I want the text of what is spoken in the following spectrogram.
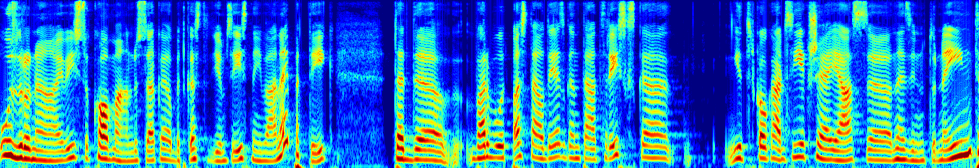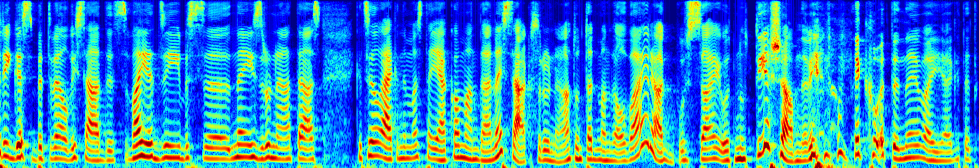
uzrunāju visu komandu, saku, jau, bet kas tad jums īstenībā nepatīk? Tad uh, varbūt pastāv diezgan tāds risks, ka ja tur kaut kādas iekšējās, eh, nezinu, tur ne intrigas, bet vēl visādas vajadzības eh, neizrunātās, ka cilvēki nemaz tajā komandā nesāks runāt, un tad man vēl vairāk būs sajūta, nu tiešām nevienam neko te nevajag. Tad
